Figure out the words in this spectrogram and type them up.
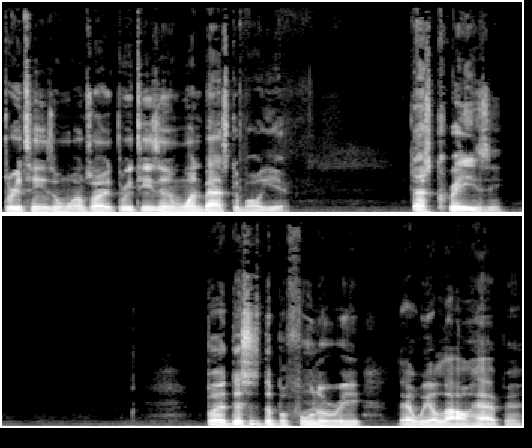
Three teams in I'm sorry, three teams in one basketball year. That's crazy. But this is the buffoonery that we allow happen.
